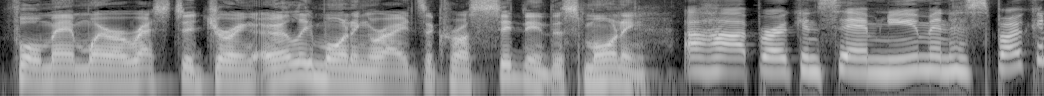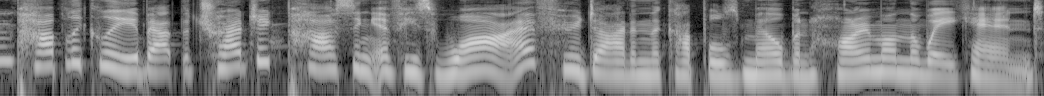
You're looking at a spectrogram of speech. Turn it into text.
Four men were arrested during early morning raids across Sydney this morning. A heartbroken Sam Newman has spoken publicly about the tragic passing of his wife, who died in the couple's Melbourne home on the weekend.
